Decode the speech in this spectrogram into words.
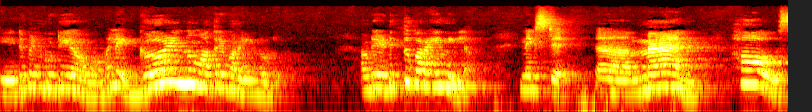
ഏത് പെൺകുട്ടിയാവും അല്ലെ ഗേൾ എന്ന് മാത്രമേ പറയുന്നുള്ളൂ അവിടെ എടുത്തു പറയുന്നില്ല നെക്സ്റ്റ് മാൻ ഹൗസ്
